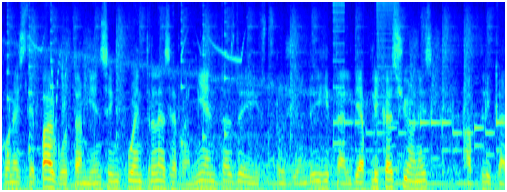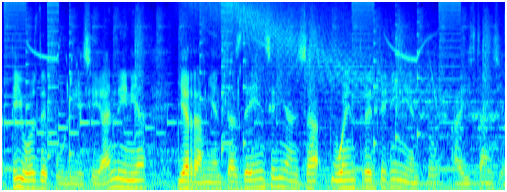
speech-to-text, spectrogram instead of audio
con este pago. También se encuentran las herramientas de distribución digital de aplicaciones, aplicativos de publicidad en línea y herramientas de enseñanza o entretenimiento a distancia.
